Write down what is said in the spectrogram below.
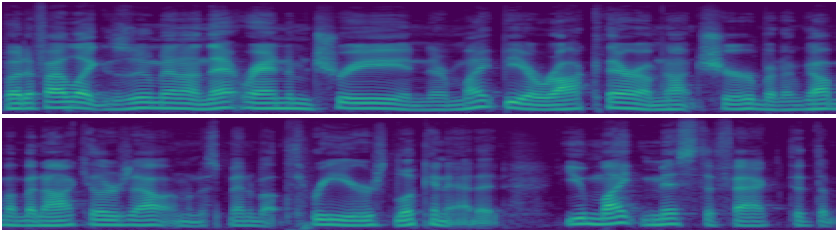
But if I like zoom in on that random tree, and there might be a rock there, I'm not sure. But I've got my binoculars out. I'm going to spend about three years looking at it. You might miss the fact that the,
